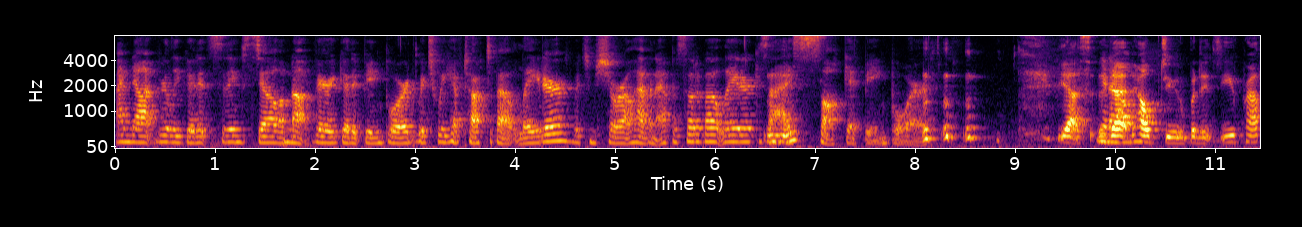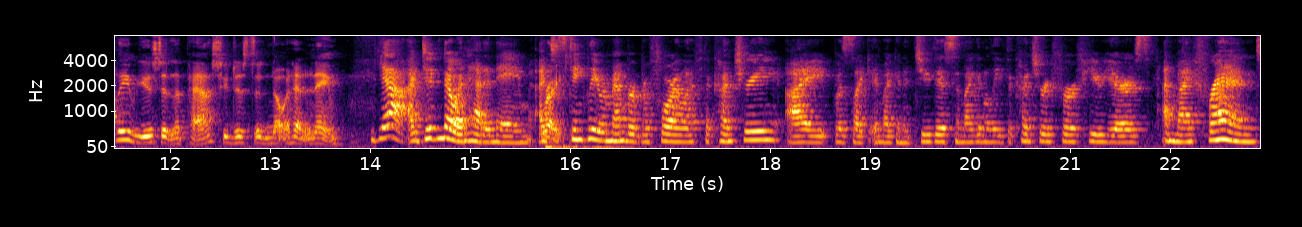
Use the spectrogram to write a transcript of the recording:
I'm not really good at sitting still. I'm not very good at being bored, which we have talked about later, which I'm sure I'll have an episode about later because I mm-hmm. suck at being bored. Yes, You that know. helped you, but it's, you probably have used it in the past. You just didn't know it had a name. Yeah, I didn't know it had a name. I Right. distinctly remember before I left the country, I was like, Am I going to do this? Am I going to leave the country for a few years? And my friend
